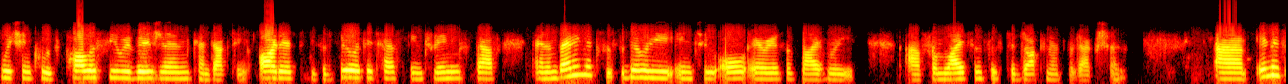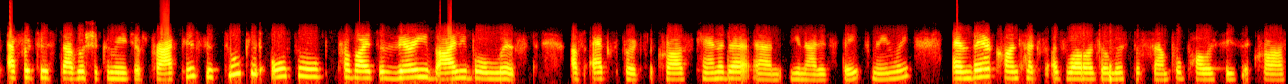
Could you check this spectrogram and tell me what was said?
which includes policy revision, conducting audits, disability testing, training staff, and embedding accessibility into all areas of libraries, uh, from licenses to document production. Um, in its effort to establish a community of practice, the toolkit also provides a very valuable list of experts across Canada and United States mainly, and their contacts as well as a list of sample policies across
